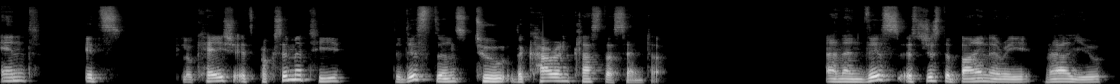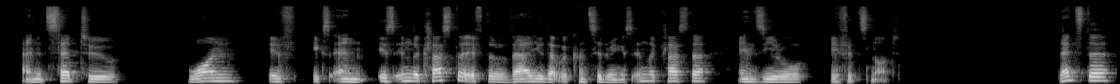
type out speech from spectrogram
and its location, its proximity, the distance to the current cluster center. And then this is just a binary value and it's set to 1 if xn is in the cluster, if the value that we're considering is in the cluster, and 0 if it's not. That's the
